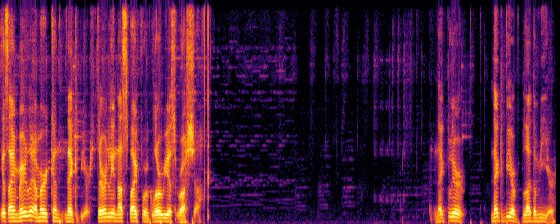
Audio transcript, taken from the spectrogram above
Yes, I am merely American neckbeard, certainly not spy for glorious Russia. Neckbeard, Neckbeard Vladimir.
